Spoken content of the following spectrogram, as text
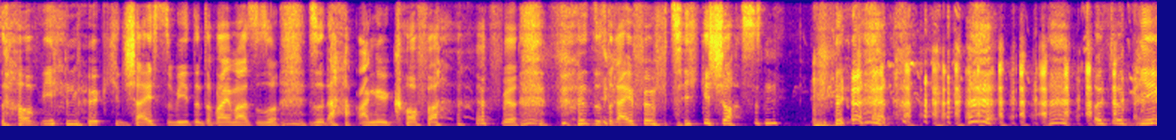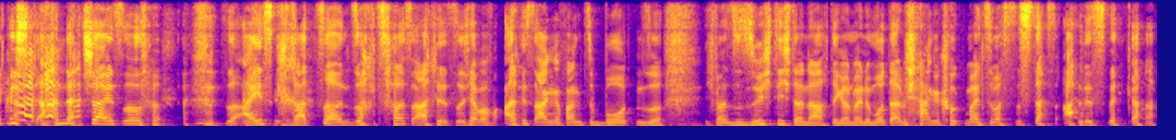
so auf jeden möglichen Scheiß zu bieten. Und auf einmal hast du so, so einen Angelkoffer für, für so 3,50 geschossen. und, und jeglichen anderen Scheiß, so, so, so Eiskratzer und sonst was alles. So, ich habe auf alles angefangen zu boten. So. Ich war so süchtig danach, Digga. Und meine Mutter hat mich angeguckt und meinte was ist das alles, Digga?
